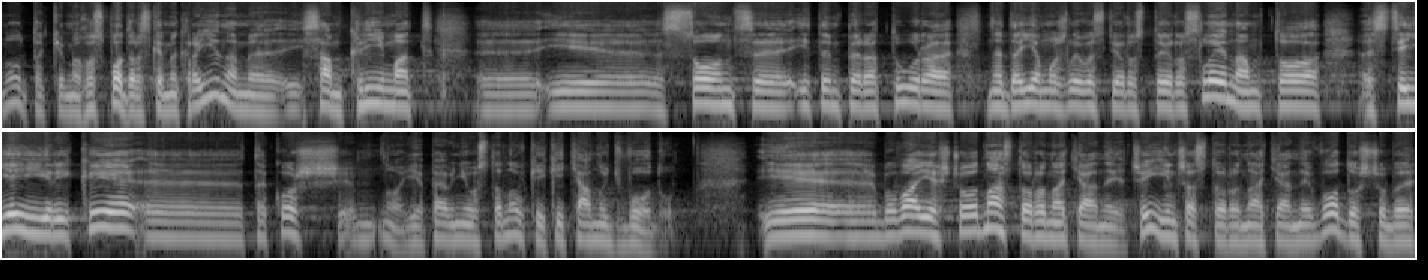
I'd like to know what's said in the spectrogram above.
ну такими господарськими країнами. І сам клімат, е, і сонце, і температура не дає можливості рости рослинам. То з цієї ріки е, також ну, є певні установки, які тянуть воду. І е, буває, що одна сторона тягне, чи інша сторона тягне воду, щоб е,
